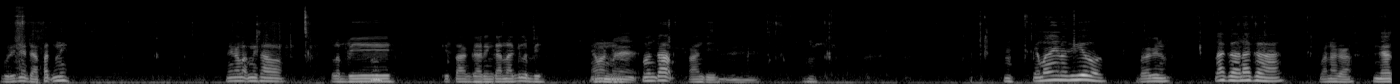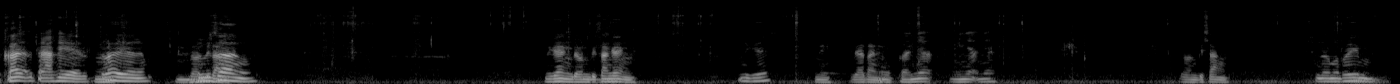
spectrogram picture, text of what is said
Gurihnya dapat nih. Ini kalau misal lebih kita garingkan lagi lebih nyaman nih. Nah. Mantap. Crunchy. Hmm. Yang mana lagi yo? Apa lagi nih? Naga naga. Mana kah? Naga terakhir. Terakhir. Hmm. Daun pisang. Ini geng, daun pisang geng. Ini guys. Nih, kelihatan Oh, banyak minyaknya. daun pisang. Bismillahirrahmanirrahim. Hmm,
